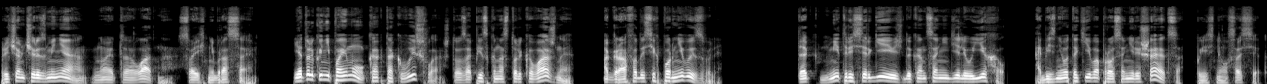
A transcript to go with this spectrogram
Причем через меня, но это ладно, своих не бросаем. Я только не пойму, как так вышло, что записка настолько важная, а графа до сих пор не вызвали. Так Дмитрий Сергеевич до конца недели уехал, а без него такие вопросы не решаются, пояснил сосед.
